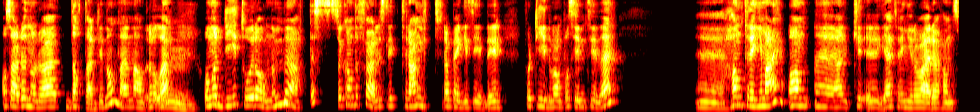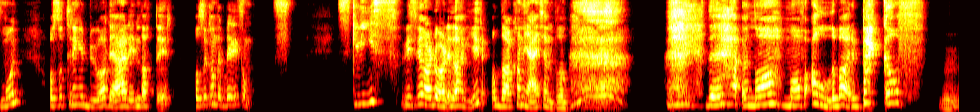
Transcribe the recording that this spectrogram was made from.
Og så er det når du er datteren til noen, det er en annen rolle. Mm. Og når de to rollene møtes, så kan det føles litt trangt fra begge sider. For Tidemann på sin side eh, Han trenger meg, og han, eh, jeg trenger å være hans mor. Og så trenger du at jeg er din datter. Og så kan det bli litt sånn skvis hvis vi har dårlige dager. Og da kan jeg kjenne på sånn det, Nå må alle bare back off! Mm.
